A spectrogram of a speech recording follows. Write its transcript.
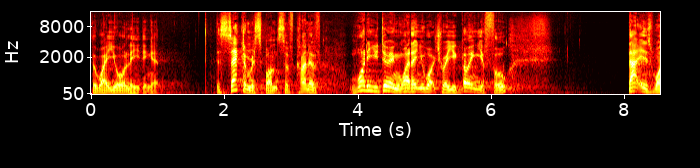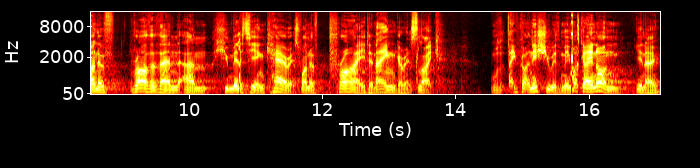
the way you're leading it. The second response of kind of, what are you doing? Why don't you watch where you're going, you fool? That is one of, rather than um, humility and care, it's one of pride and anger. It's like, well, they've got an issue with me. What's going on? You know?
